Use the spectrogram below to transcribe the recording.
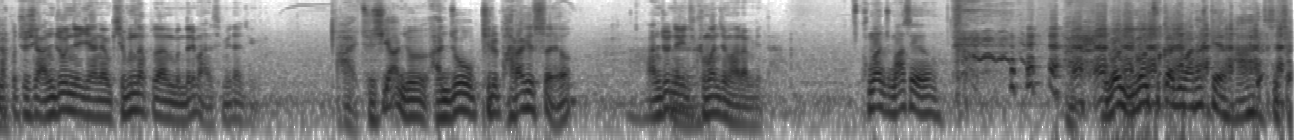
자꾸 주식 안 좋은 얘기 하냐고 기분 나쁘다는 분들이 많습니다 지금. 아, 주식이 안, 좋, 안 좋기를 바라겠어요. 안 좋은 얘기 그만 좀 하랍니다. 그만 좀 하세요. 이번 이번 주까지만 할게요. 아 진짜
